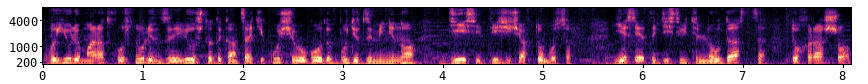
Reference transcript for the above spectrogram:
В июле Марат Хуснулин заявил, что до конца текущего года будет заменено 10 тысяч автобусов. Если это действительно удастся, то хорошо,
